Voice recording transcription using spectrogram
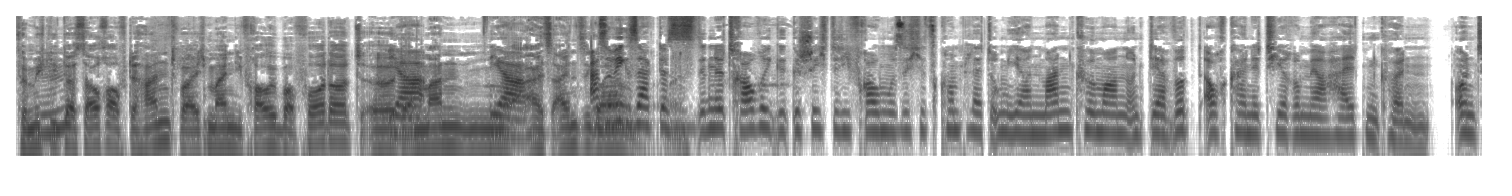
Für mich liegt Hm? das auch auf der Hand, weil ich meine, die Frau überfordert, äh, Ja, der Mann ja. als einziger. Also wie gesagt, das ist eine traurige Geschichte. Die Frau muss sich jetzt komplett um ihren Mann kümmern und der wird auch keine Tiere mehr halten können. Und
